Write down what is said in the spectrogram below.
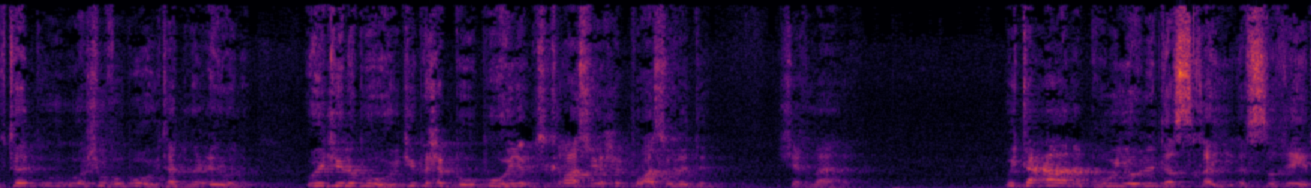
وتد... وأشوف أبوه تدمع عيونه. ويجي لأبوه يجيب يحبه أبوه يمسك راسه يحب راس ولده. الشيخ ماهر. ويتعانق هو ولده الصغير.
